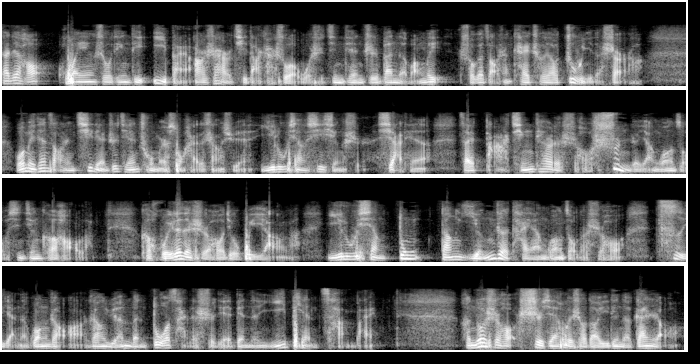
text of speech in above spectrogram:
大家好，欢迎收听第一百二十二期大咖说，我是今天值班的王威。说个早上开车要注意的事儿啊，我每天早上七点之前出门送孩子上学，一路向西行驶。夏天啊，在大晴天的时候，顺着阳光走，心情可好了。可回来的时候就不一样了，一路向东，当迎着太阳光走的时候，刺眼的光照啊，让原本多彩的世界变得一片惨白。很多时候，视线会受到一定的干扰，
